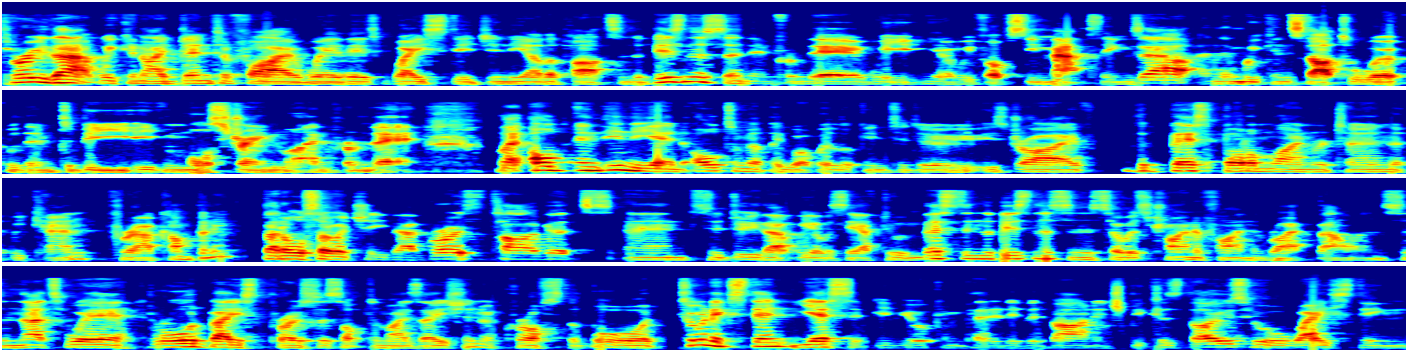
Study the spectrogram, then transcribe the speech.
Through that, we can identify where there's wastage in the other parts of the business, and then from there, we you know we've obviously mapped things out, and then we can start to work with them to be even more streamlined from there. Like, and in the end, ultimately, what we're looking to do is drive the best bottom line return that we can for our company, but also achieve our growth targets. And to do that, we obviously have to invest in the business, and so it's trying to find the right balance, and that's where broad-based process optimization across the board, to an extent, yes, it gives you a competitive advantage because those who are wasting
